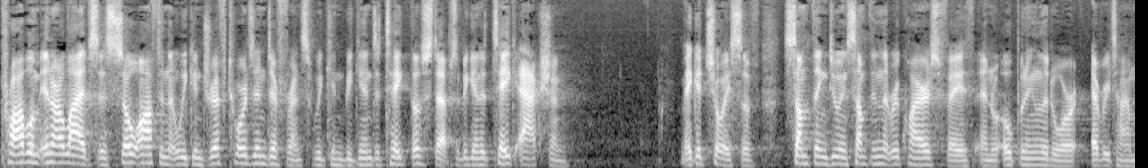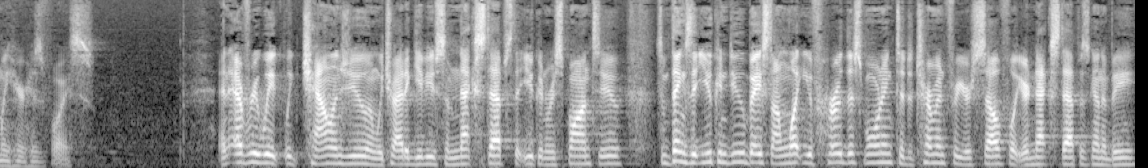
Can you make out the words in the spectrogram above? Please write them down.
problem in our lives is so often that we can drift towards indifference, we can begin to take those steps, begin to take action, make a choice of something, doing something that requires faith, and opening the door every time we hear his voice. And every week we challenge you and we try to give you some next steps that you can respond to, some things that you can do based on what you've heard this morning to determine for yourself what your next step is going to be.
